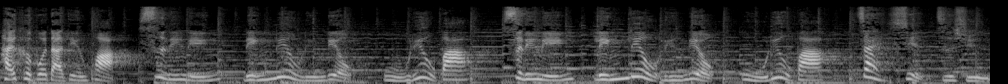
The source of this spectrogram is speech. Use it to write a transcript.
还可拨打电话四零零零六零六五六八四零零零六零六五六八在线咨询。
